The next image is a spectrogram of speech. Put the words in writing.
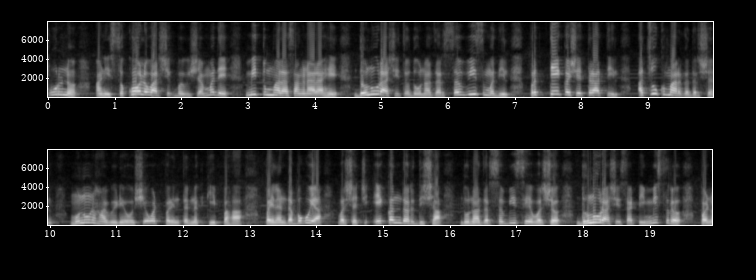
पूर्ण आणि सखोल वार्षिक भविष्यामध्ये मी तुम्हाला सांगणार आहे धनु राशीचं दोन हजार सव्वीसमधील प्रत्येक क्षेत्रातील अचूक मार्गदर्शन म्हणून हा व्हिडिओ शेवटपर्यंत नक्की पहा. पहिल्यांदा बघूया वर्षाची एकंदर दिशा. दोन हजार सव्वीस हे वर्ष धनुराशीसाठी मिश्र पण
